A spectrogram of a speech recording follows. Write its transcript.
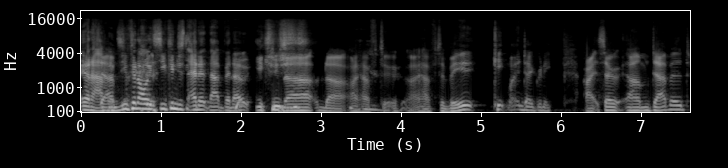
it happens. You can always, you can just edit that bit out. You can just, no, no, I have to. I have to be keep my integrity. All right, so um Dabbid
